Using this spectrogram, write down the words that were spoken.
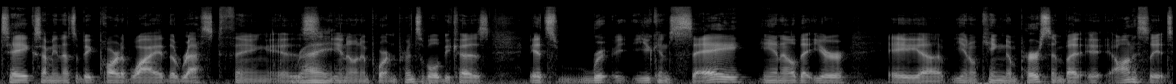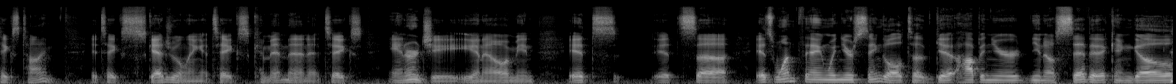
takes. I mean, that's a big part of why the rest thing is Right. you know an important principle because it's you can say you know that you're a uh, you know kingdom person, but it, honestly, it takes time. It takes scheduling. It takes commitment. It takes energy. You know, I mean, it's it's uh, it's one thing when you're single to get hop in your you know Civic and go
